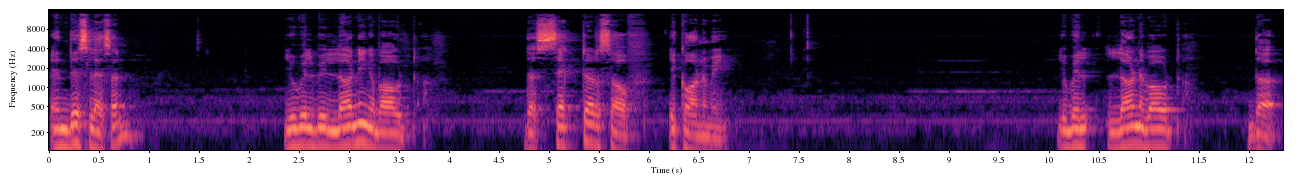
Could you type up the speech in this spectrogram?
In this lesson, you will be learning about the sectors of economy. You will learn about the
